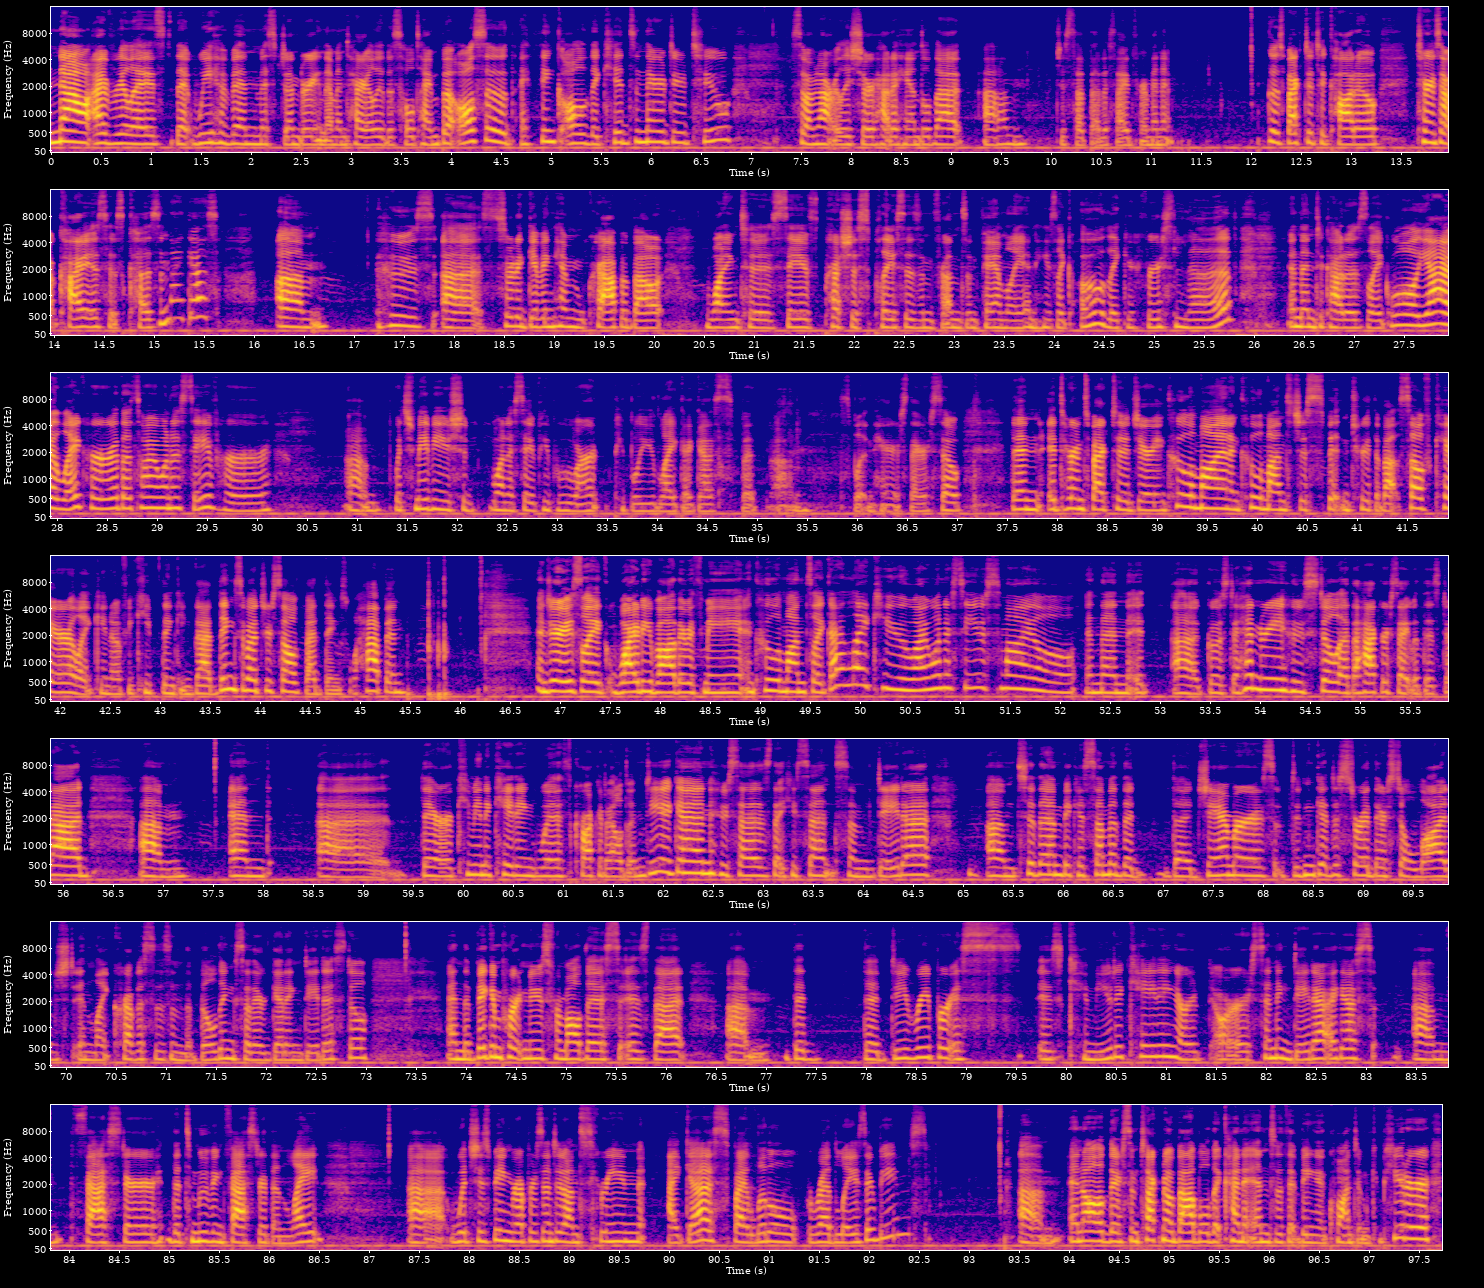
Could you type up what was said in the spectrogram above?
And now I've realized that we have been misgendering them entirely this whole time. But also, I think all the kids in there do too. So I'm not really sure how to handle that. Um, just set that aside for a minute. Goes back to Takato. Turns out Kai is his cousin, I guess, um, who's uh, sort of giving him crap about wanting to save precious places and friends and family. And he's like, Oh, like your first love? And then Takato's like, Well, yeah, I like her. That's why I want to save her. Um, which maybe you should want to save people who aren't people you like, I guess, but um, splitting hairs there. So then it turns back to Jerry and Culumon, and Culumon's just spitting truth about self care. Like, you know, if you keep thinking bad things about yourself, bad things will happen. And Jerry's like, Why do you bother with me? And Culumon's like, I like you. I want to see you smile. And then it uh, goes to Henry, who's still at the hacker site with his dad. Um, and uh, they're communicating with Crocodile Dundee again, who says that he sent some data um, to them because some of the the jammers didn't get destroyed. They're still lodged in like crevices in the building, so they're getting data still. And the big important news from all this is that um, the the D Reaper is is communicating or or sending data, I guess, um, faster. That's moving faster than light, uh, which is being represented on screen, I guess, by little red laser beams. Um, and all there's some techno babble that kind of ends with it being a quantum computer.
